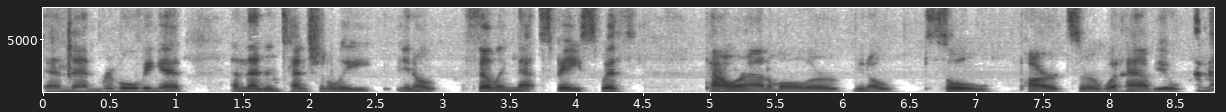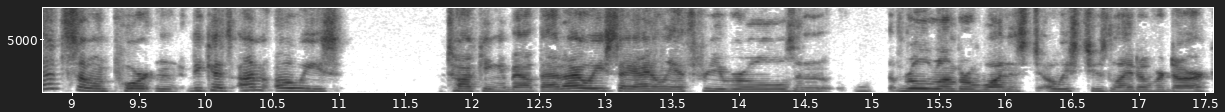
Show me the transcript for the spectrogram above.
and then removing it and then Mhm. intentionally you know filling that space with power animal or you know soul parts or what have you And that's so important because I'm always talking about that. I always say I only have three rules, and rule number one is to always choose light over dark.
